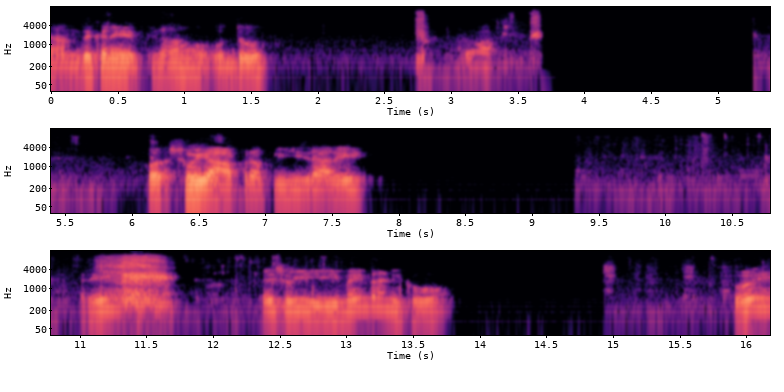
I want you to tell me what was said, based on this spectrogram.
అందుకనే చెప్పినా వద్దు. సోయి ఆపురా ప్లీజ్ రా రే అరే రే సోయి ఏమైందిరా నీకు? ఓయ్.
